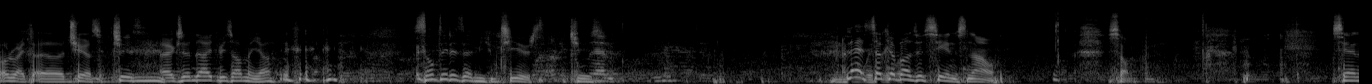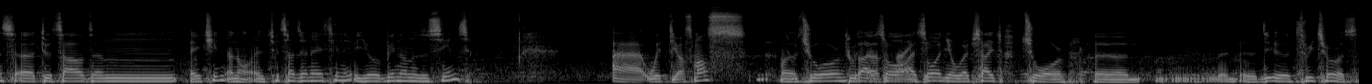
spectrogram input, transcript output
alright, uh, cheers. Cheers. Uh, Gesundheit, wir, ja? Santé, les amis. Cheers. Cheers. Let's talk about the scenes now. So, since uh, 2018, uh, no, uh, 2018, you've been on the scenes? Uh, with Diosmos, uh, tour. I saw, I saw on your website tour, um, uh, uh, three tours.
